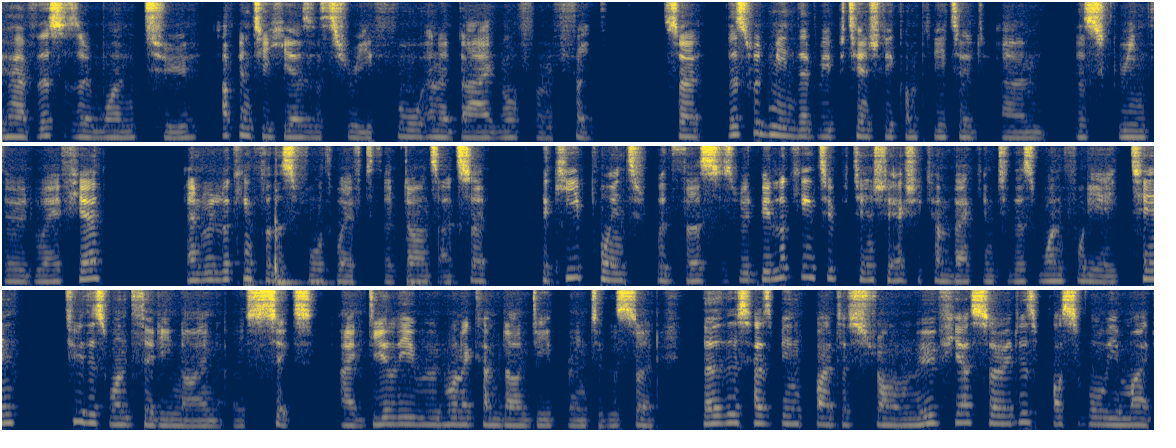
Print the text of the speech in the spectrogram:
have this as a 1, 2, up into here is a 3, 4, and a diagonal for a fifth. So this would mean that we potentially completed um, this green third wave here, and we're looking for this fourth wave to the downside. So the key point with this is we'd be looking to potentially actually come back into this 148.10 to this 139.06. Ideally, we would want to come down deeper into the zone. Though this has been quite a strong move here, so it is possible we might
